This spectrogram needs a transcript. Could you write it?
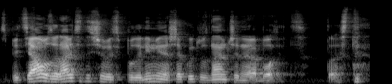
Специално за навиците ще ви споделим и неща, които знаем, че не работят. Тоест,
